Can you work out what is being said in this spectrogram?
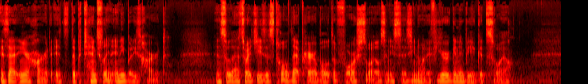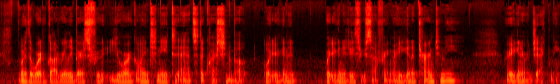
is that in your heart? It's the potential in anybody's heart. And so that's why Jesus told that parable of the four soils. And he says, you know what, if you're going to be a good soil where the word of God really bears fruit, you're going to need to answer the question about what you're going to what you're going to do through suffering. Are you going to turn to me or are you going to reject me?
